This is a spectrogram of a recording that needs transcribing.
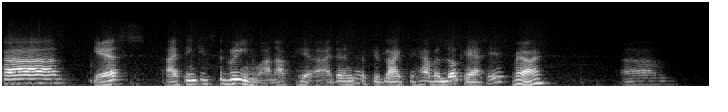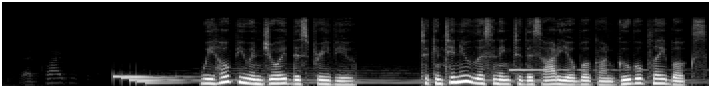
Uh, yes. I think it's the green one up here. I don't know if you'd like to have a look at it. May I? Um, we hope you enjoyed this preview. To continue listening to this audiobook on Google Play Books,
